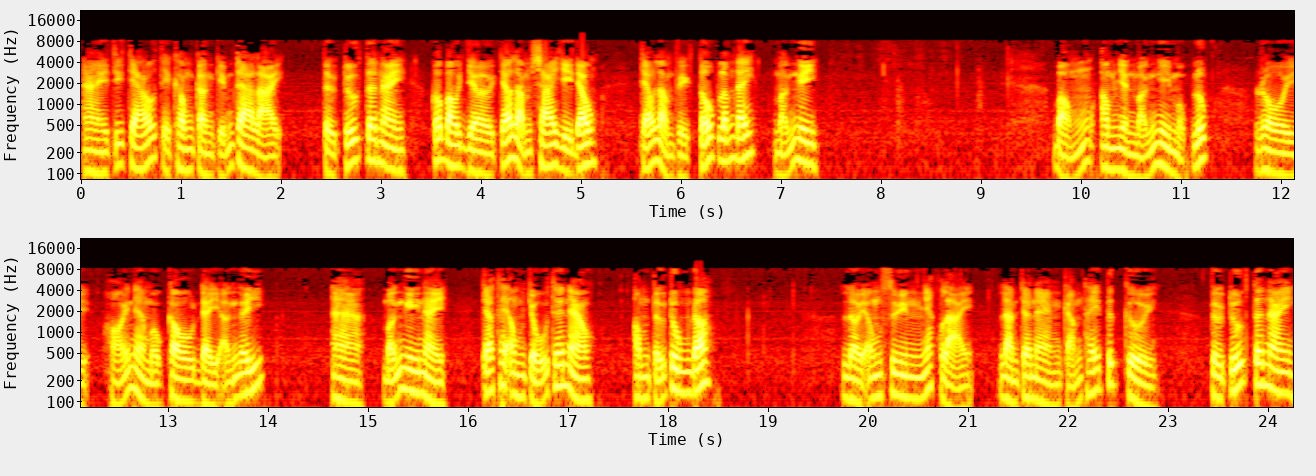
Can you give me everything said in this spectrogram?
ai chứ cháu thì không cần kiểm tra lại, từ trước tới nay có bao giờ cháu làm sai gì đâu, cháu làm việc tốt lắm đấy, Mẫn Nghi." Bỗng ông nhìn Mẫn Nghi một lúc rồi hỏi nàng một câu đầy ẩn ý. À, Mẫn Nghi này, cháu thấy ông chủ thế nào? Ông Tử Trung đó. Lời ông Xuyên nhắc lại, làm cho nàng cảm thấy tức cười. Từ trước tới nay,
